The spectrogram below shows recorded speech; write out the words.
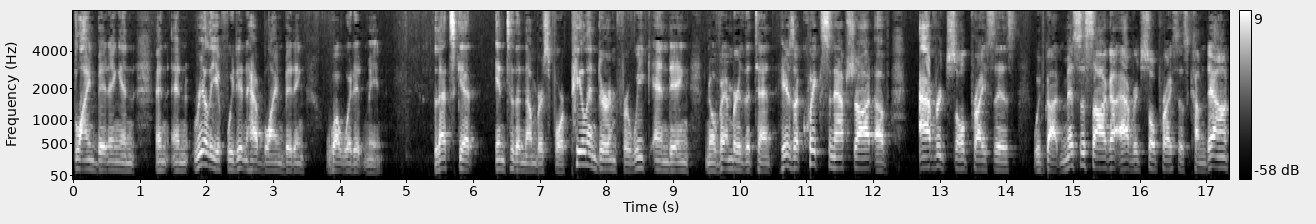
blind bidding and, and, and really, if we didn't have blind bidding, what would it mean? Let's get into the numbers for Peel and Durham for week ending November the 10th. Here's a quick snapshot of average sold prices We've got Mississauga, average sold prices come down.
